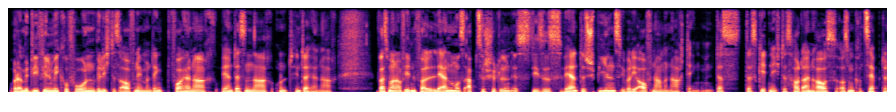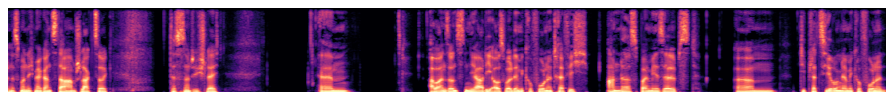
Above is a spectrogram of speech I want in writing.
oder mit wie vielen Mikrofonen will ich das aufnehmen? Man denkt vorher nach, währenddessen nach und hinterher nach. Was man auf jeden Fall lernen muss abzuschütteln, ist dieses während des Spielens über die Aufnahme nachdenken. Das, das geht nicht. Das haut einen raus aus dem Konzept. Dann ist man nicht mehr ganz da am Schlagzeug. Das ist natürlich schlecht. Ähm, aber ansonsten, ja, die Auswahl der Mikrofone treffe ich anders bei mir selbst. Ähm, die Platzierung der Mikrofone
